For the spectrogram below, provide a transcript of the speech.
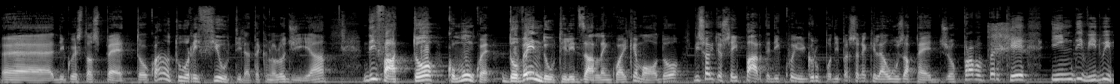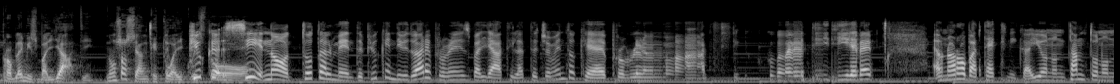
eh, di questo aspetto, quando tu rifiuti la tecnologia, di fatto, comunque dovendo utilizzarla in qualche modo, di solito sei parte di quel gruppo di persone che la usa peggio, proprio perché individui i problemi sbagliati. Non so se anche tu hai più questo... Che, sì, no, totalmente. Più che individuare i problemi sbagliati, l'atteggiamento che è problematico è di dire è una roba tecnica, io non tanto non,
